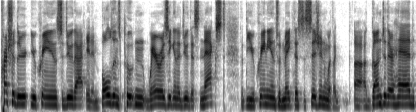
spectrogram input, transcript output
pressured the Ukrainians to do that. It emboldens Putin. Where is he going to do this next? That the Ukrainians would make this decision with a, a gun to their head.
